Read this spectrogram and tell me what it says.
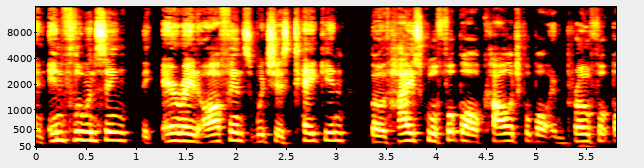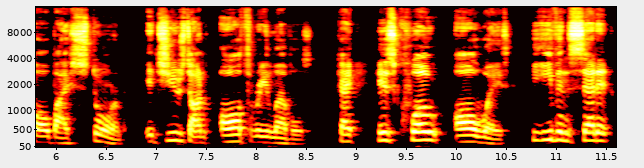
and influencing the air raid offense, which has taken both high school football, college football, and pro football by storm. It's used on all three levels. Okay. His quote always, he even said it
